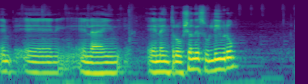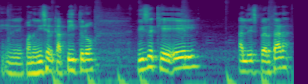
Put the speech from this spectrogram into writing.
en, la, introducción de su libro, cuando inicia el capítulo, dice que él al despertar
